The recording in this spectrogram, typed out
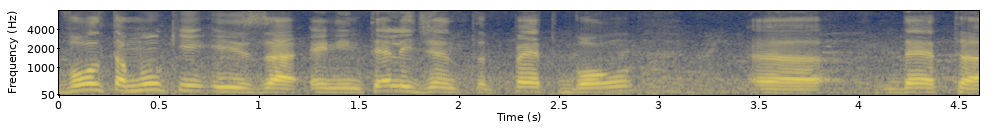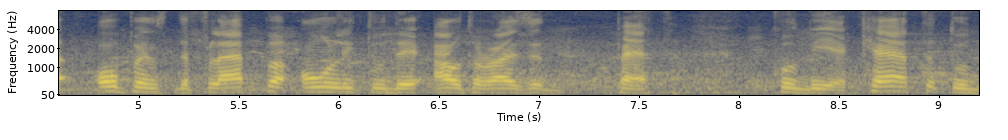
Volta Mookkie is uh, an intelligent pet ball uh, that uh, opens the flap only to the authorized pet. Could be a cat, to,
